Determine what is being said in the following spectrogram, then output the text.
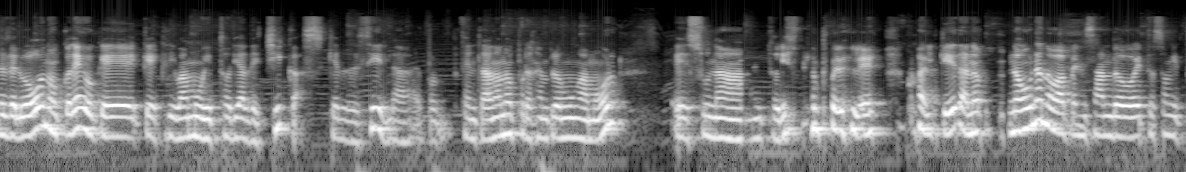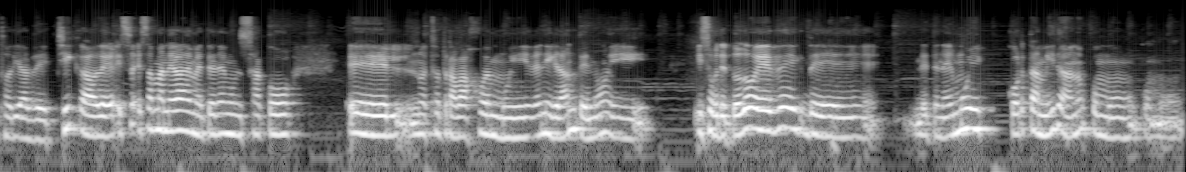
desde luego no creo que, que escribamos historias de chicas, quiero decir, centrándonos, por ejemplo, en un amor, es una historia que puede leer cualquiera, ¿no? No, una no va pensando, estas son historias de chicas, o de esa, manera de meter en un saco nuestro trabajo es muy denigrante, ¿no? Y, y sobre todo es de, de- de tener muy corta mira, ¿no? Como, como,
